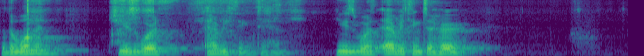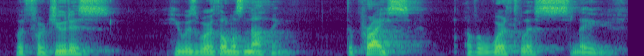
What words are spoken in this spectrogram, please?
For the woman, she is worth everything to him. He is worth everything to her. But for Judas, he was worth almost nothing the price of a worthless slave.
